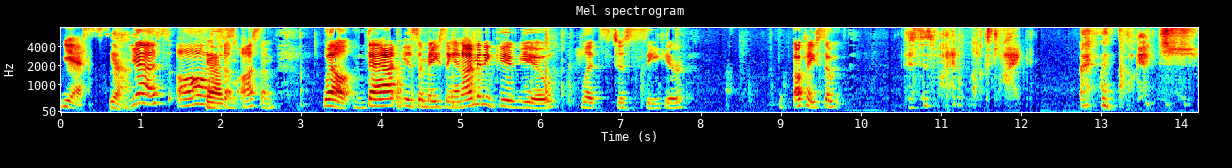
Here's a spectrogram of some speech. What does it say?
Yes. Yeah. Yes. Awesome. Yes. Awesome. Well, that is amazing. And I'm going to give you, let's just see here. Okay, so this is what it looks like. Okay. Shh.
